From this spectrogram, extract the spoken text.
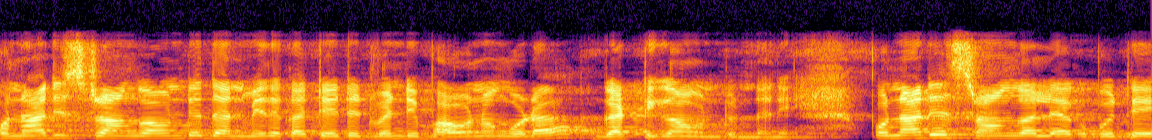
పునాది స్ట్రాంగ్గా ఉంటే దాని మీద కట్టేటటువంటి భవనం కూడా గట్టిగా ఉంటుందని. పునాది స్ట్రాంగ్గా లేకపోతే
